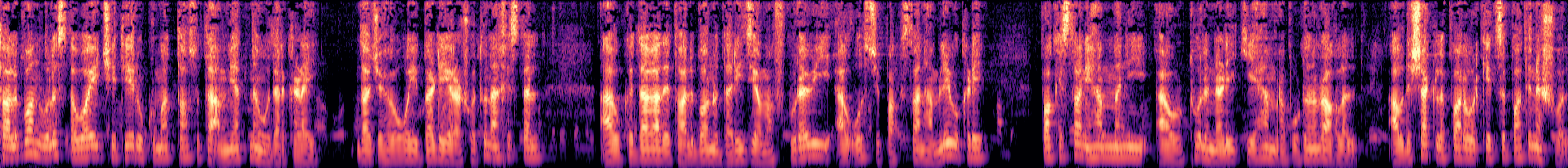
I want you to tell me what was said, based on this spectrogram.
طالبان ولس ته وايي چې تېر حکومت تاسو ته امنیت نه و درکړی، دا چې هغوی بډې رشوتونه اخیستل او که دغه د طالبانو دریځ یا مفکوره وي او اوس چې پاکستان حملې وکړې، پاکستان یې هم مني او ټوله نړۍ کې یې هم رپوټونه راغلل او د شک لپاره ورکې څه پاتې نه شول،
